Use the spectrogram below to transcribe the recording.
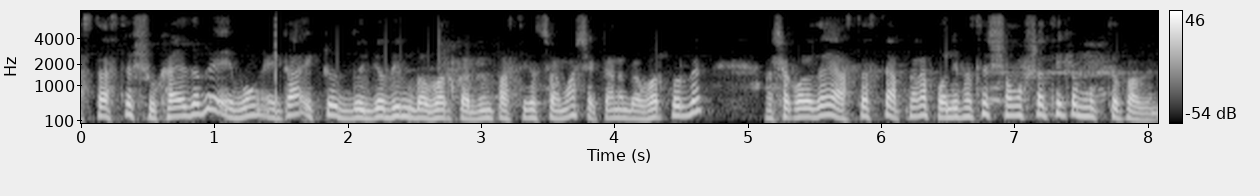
আস্তে আস্তে শুকায় যাবে এবং এটা একটু দীর্ঘদিন ব্যবহার করবেন। পাঁচ থেকে ছয় মাস একটানা ব্যবহার করবেন। আশা করা যায় আস্তে আস্তে আপনারা পলিপাসের সমস্যা থেকে মুক্ত পাবেন।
